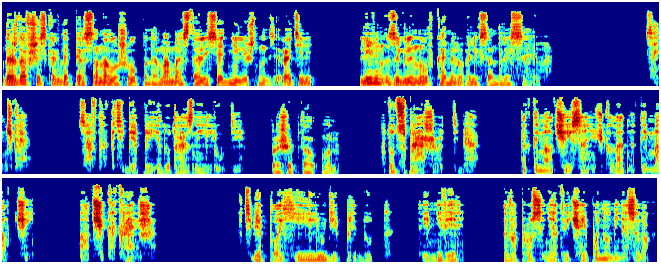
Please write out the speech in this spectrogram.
Дождавшись, когда персонал ушел по домам и остались одни лишь надзиратели, Левин заглянул в камеру Александра Исаева. — Санечка, завтра к тебе приедут разные люди, — прошептал он. — Будут спрашивать тебя. Так ты молчи, Санечка, ладно, ты молчи. Молчи, как раньше. К тебе плохие люди придут. Ты им не верь. На вопросы не отвечай. Понял меня, сынок?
